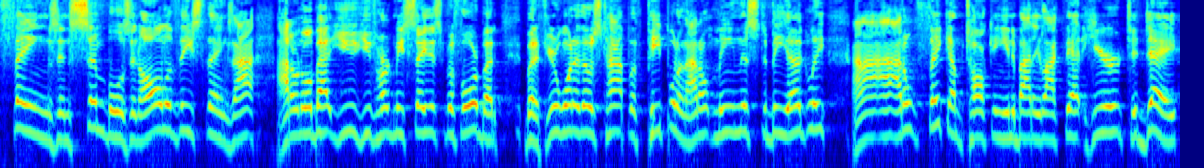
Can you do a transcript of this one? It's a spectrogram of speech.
things and symbols and all of these things. I, I don't know about you, you've heard me say this before, but, but if you're one of those type of people, and I don't mean this to be ugly, and I, I don't think I'm talking anybody like that here today,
